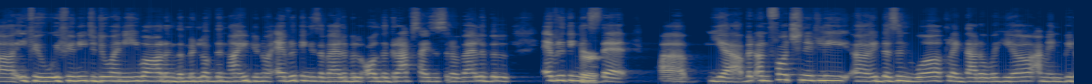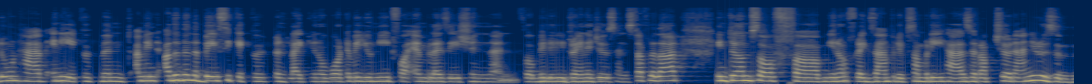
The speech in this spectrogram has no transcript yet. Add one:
uh, if you if you need to do an EVAR in the middle of the night, you know everything is available. All the graft sizes are available. Everything sure. is there. Uh, yeah, but unfortunately, uh, it doesn't work like that over here. I mean, we don't have any equipment. I mean, other than the basic equipment, like you know, whatever you need for embolization and for biliary drainages and stuff like that. In terms of, um, you know, for example, if somebody has a ruptured aneurysm,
